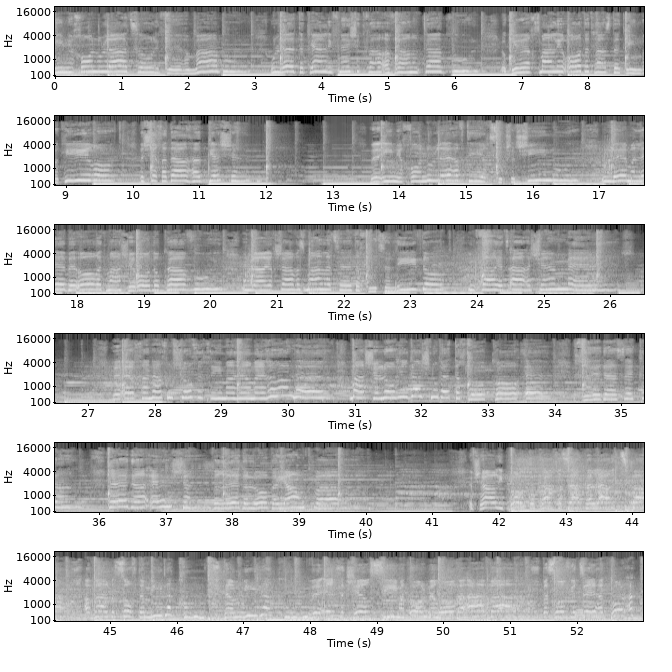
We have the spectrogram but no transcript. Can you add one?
ואם יכולנו לעצור לפני המבול ולתקן לפני שכבר עברנו את הגבול? לוקח זמן לראות את הסדקים בקירות ושחדר הגשם. ואם יכולנו להבטיח סוג של שינוי ולמלא באור את מה שעוד לא כבוי אולי עכשיו הזמן לצאת החוצה לבדוק אם כבר יצאה השמש. ואיך אנחנו שוכחים מהר מהלב מה שלא הרגשנו בטח לא כואב. רגע זה כאן, רגע אי שם ורגע לא קיים כבר. אפשר ליפול כל כך חזק על הרצפה, אבל בסוף תמיד לקום, תמיד לקום, ואיך זה כשעושים הכל מרוב אהבה, בסוף יוצא הכל עקום,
